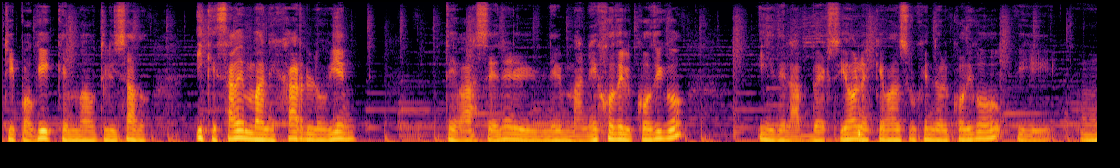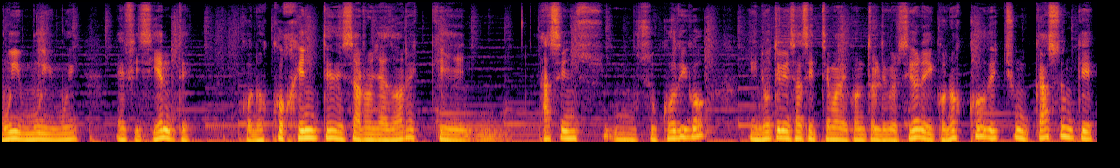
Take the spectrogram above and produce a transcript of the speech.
tipo Git, que es más utilizado, y que sabes manejarlo bien, te va a hacer el, manejo del código y de las versiones que van surgiendo del código y muy, muy, muy eficiente. Conozco gente, desarrolladores que hacen su código y no utiliza sistema de control de versiones. Y conozco, de hecho, un caso en que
